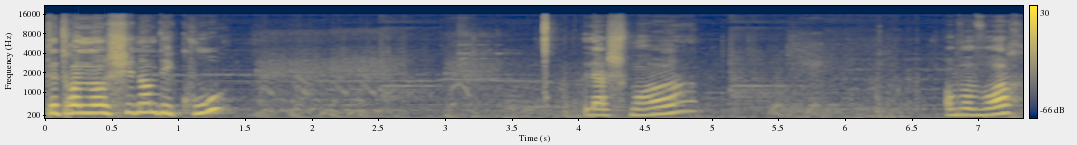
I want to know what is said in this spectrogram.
Peut-être en enchaînant des coups. Lâche-moi. On va voir.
